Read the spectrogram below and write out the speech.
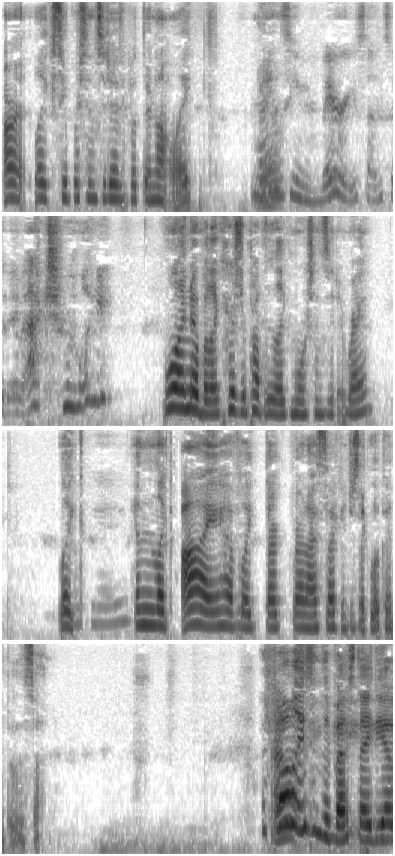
aren't like super sensitive, but they're not like. know? Mine seem very sensitive, actually. Well, I know, but like hers are probably like more sensitive, right? Like Okay. and like I have like dark brown eyes, so I can just like look into the sun. Which probably isn't the best idea,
